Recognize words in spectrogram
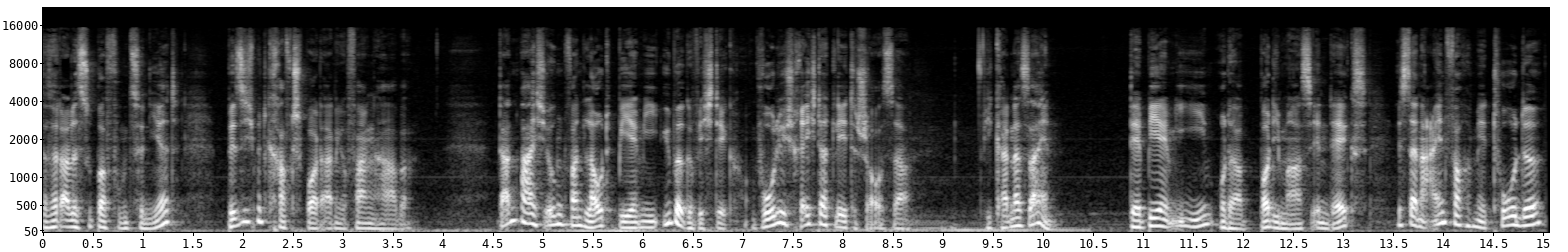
Das hat alles super funktioniert, bis ich mit Kraftsport angefangen habe. Dann war ich irgendwann laut BMI übergewichtig, obwohl ich recht athletisch aussah. Wie kann das sein? Der BMI oder Body Mass Index ist eine einfache Methode,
